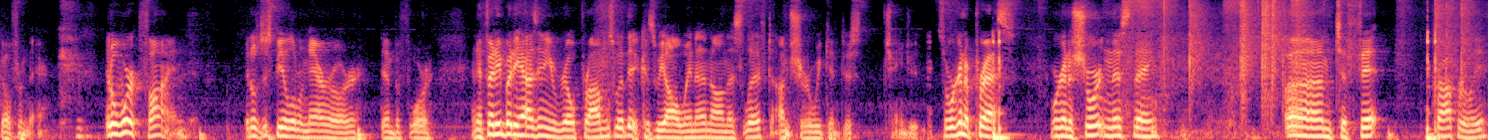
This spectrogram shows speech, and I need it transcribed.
go from there. It'll work fine. It'll just be a little narrower than before. And if anybody has any real problems with it, because we all went in on this lift, I'm sure we can just change it. So we're gonna press. We're gonna shorten this thing um, to fit properly,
